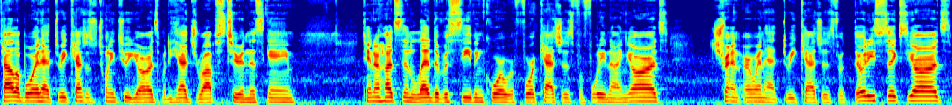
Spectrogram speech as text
Tyler Boyd had three catches for 22 yards, but he had drops too in this game. Tanner Hudson led the receiving core with four catches for 49 yards. Trent Irwin had three catches for 36 yards.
